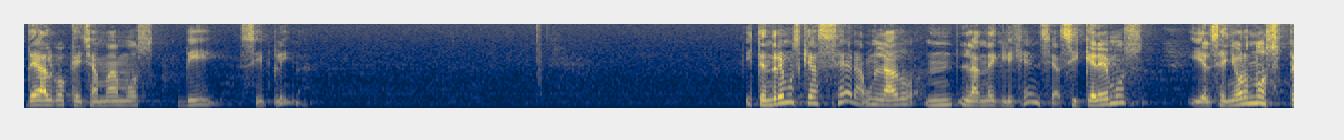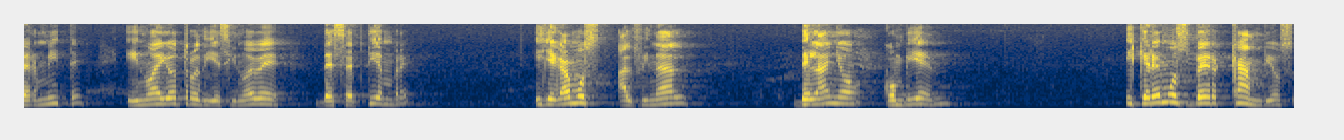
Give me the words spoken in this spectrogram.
de algo que llamamos disciplina. Y tendremos que hacer a un lado la negligencia. Si queremos y el Señor nos permite y no hay otro 19 de septiembre, y llegamos al final del año con bien y queremos ver cambios,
